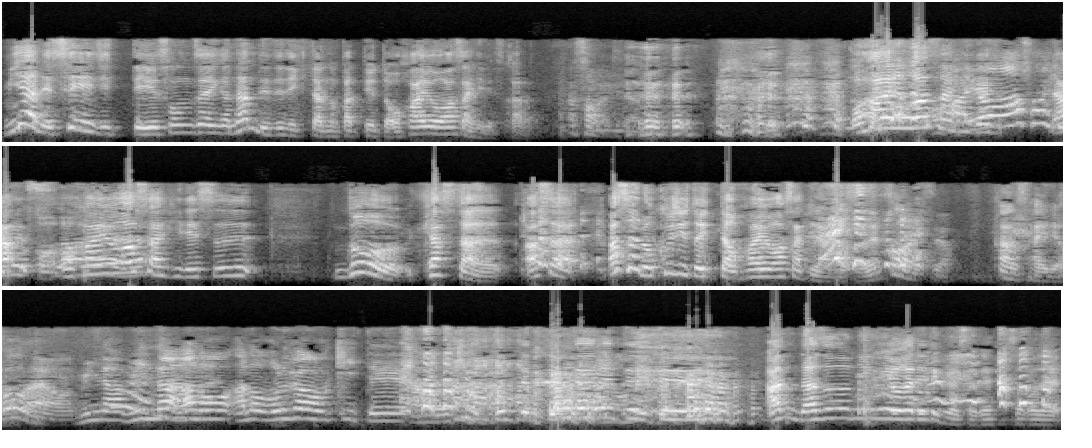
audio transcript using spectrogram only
宮根誠司っていう存在がなんで出てきたのかっていうと「おはよう朝日」ですから。そう。ですよ「おはよう朝日です」おはよう朝日です。あおおはよう朝日ですのキャスター。朝 朝6時といったらおはよう朝日なんですよね。そうですよ。関西では。そうだよ。みんなみんなあのあのオルガンを聞いてあのあん謎の人形が出てくるんですよねそこで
